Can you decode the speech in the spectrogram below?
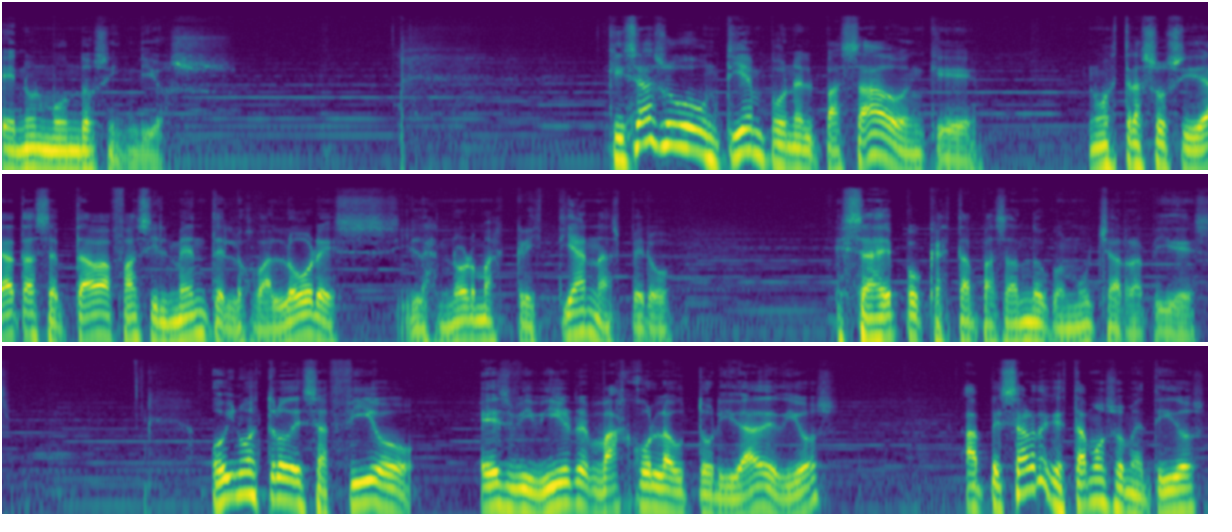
en un mundo sin Dios. Quizás hubo un tiempo en el pasado en que nuestra sociedad aceptaba fácilmente los valores y las normas cristianas, pero esa época está pasando con mucha rapidez. Hoy nuestro desafío es vivir bajo la autoridad de Dios, a pesar de que estamos sometidos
